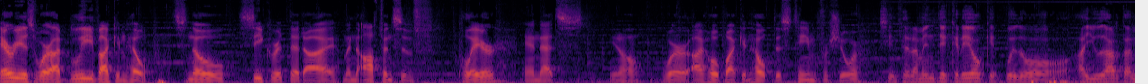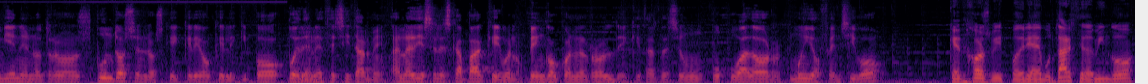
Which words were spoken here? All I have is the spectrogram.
areas where I believe I can help. It's no secret that I'm an offensive player, and that's you know, where I hope I can help this team for sure. Sinceramente creo que puedo ayudar también en otros puntos en los que creo que el equipo puede necesitarme. A nadie se le escapa que, bueno, vengo con el rol de quizás de ser un, un jugador muy ofensivo. Keith Hosby podría debutar este domingo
